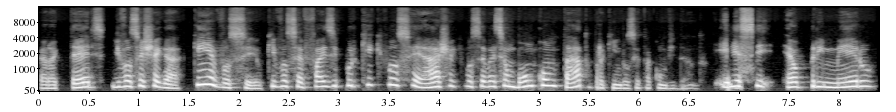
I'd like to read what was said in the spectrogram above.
caracteres, de você chegar. Quem é você? O que você faz e por que, que você acha que você vai ser um bom contato para quem você está convidando? Esse é o primeiro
